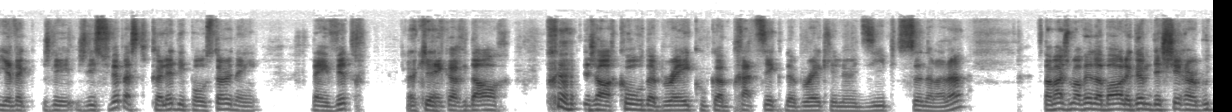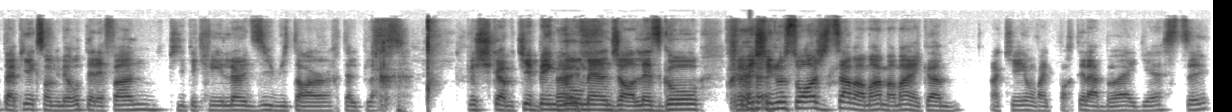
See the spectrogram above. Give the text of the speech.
ils, je, les, je les suivais parce qu'ils collaient des posters dans les corridors. C'est genre cours de break ou comme pratique de break les lundis, puis tout ça, non, non, non. Finalement, je m'en vais de bord. Le gars me déchire un bout de papier avec son numéro de téléphone, puis il est écrit lundi 8h, telle place. Puis là, je suis comme, OK, bingo, Nice. man, genre, let's go. Je reviens chez nous le soir, je dis ça à ma mère. Ma mère est comme, OK, on va être porté là-bas, I guess, tu sais.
